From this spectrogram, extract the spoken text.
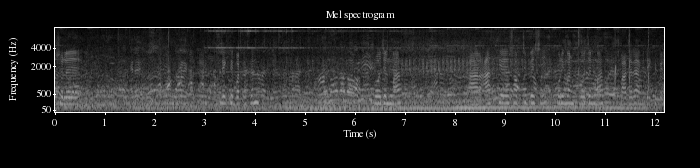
আসলে দেখতে পাচ্ছেন ফ্রোজেন মাছ। আর আজকে সবচেয়ে বেশি পরিমাণ ফ্রোজেন মাছ বাজারে আমি দেখতে পেলাম।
